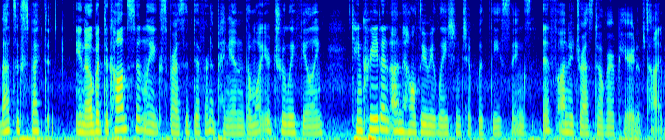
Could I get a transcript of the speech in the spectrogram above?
that's expected you know, but to constantly express a different opinion than what you're truly feeling can create an unhealthy relationship with these things if unaddressed over a period of time.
